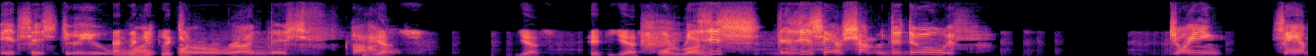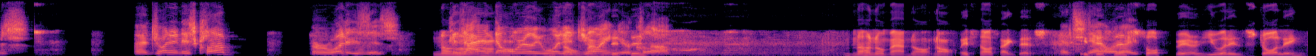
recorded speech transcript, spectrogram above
It says, "Do you And when you want click on- to run this file?" Yes. Yes. Hit yes or run. Is this does this have something to do with joining Sam's uh, joining his club, or what is this? No, no, no, I no, don't no. really want no, to join your is- club. No, no, ma'am, no, no. It's not like this. That's It- this what is software you are installing.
